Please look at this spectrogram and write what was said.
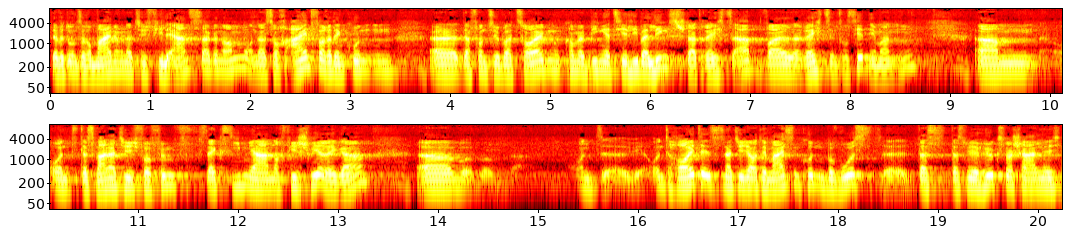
da wird unsere Meinung natürlich viel ernster genommen und das ist auch einfacher, den Kunden äh, davon zu überzeugen, komm, wir biegen jetzt hier lieber links statt rechts ab, weil rechts interessiert niemanden. Ähm, und das war natürlich vor fünf, sechs, sieben Jahren noch viel schwieriger. Äh, und, äh, und heute ist es natürlich auch den meisten Kunden bewusst, äh, dass, dass wir höchstwahrscheinlich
